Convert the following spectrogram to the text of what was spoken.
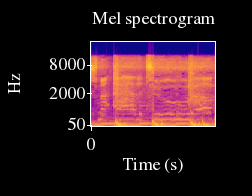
switch my attitude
